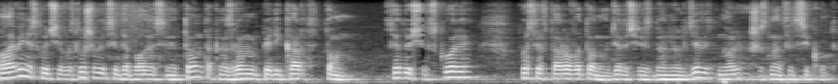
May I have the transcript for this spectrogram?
половине случаев выслушивается и дополнительный тон, так называемый перикард-тон, следующий вскоре после второго тона, где-то через 0,09-0,16 секунд.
